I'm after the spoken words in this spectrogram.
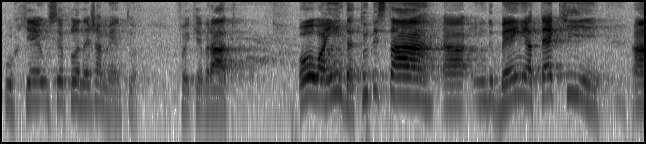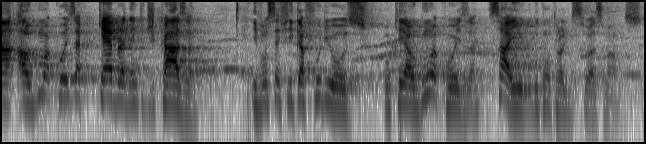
porque o seu planejamento foi quebrado. Ou ainda, tudo está ah, indo bem até que ah, alguma coisa quebra dentro de casa e você fica furioso porque alguma coisa saiu do controle de suas mãos.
